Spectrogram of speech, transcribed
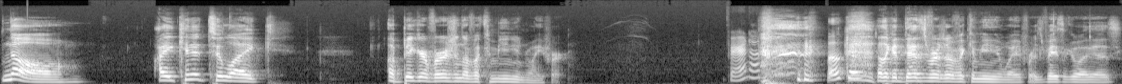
no, I akin it to like a bigger version of a communion wafer, Fair enough. okay. like a dense version of a communion wafer is basically what it is.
